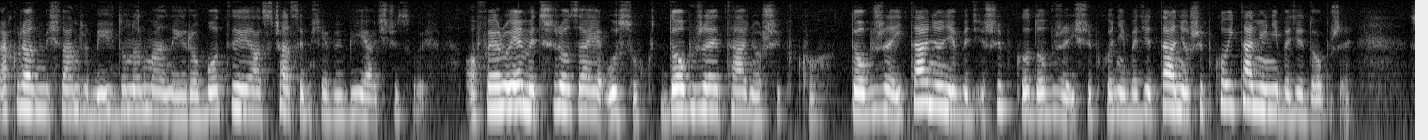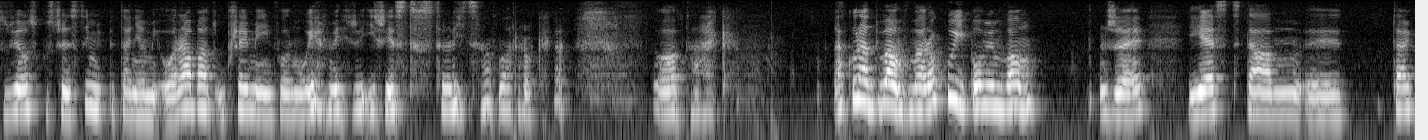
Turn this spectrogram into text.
akurat myślałam, żeby iść do normalnej roboty, a z czasem się wybijać czy coś. Oferujemy trzy rodzaje usług. Dobrze, tanio, szybko. Dobrze i tanio nie będzie szybko, dobrze i szybko nie będzie tanio, szybko i tanio nie będzie dobrze. W związku z częstymi pytaniami o rabat uprzejmie informujemy, że iż jest to stolica Maroka. O tak. Akurat byłam w Maroku i powiem Wam, że jest tam y, tak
